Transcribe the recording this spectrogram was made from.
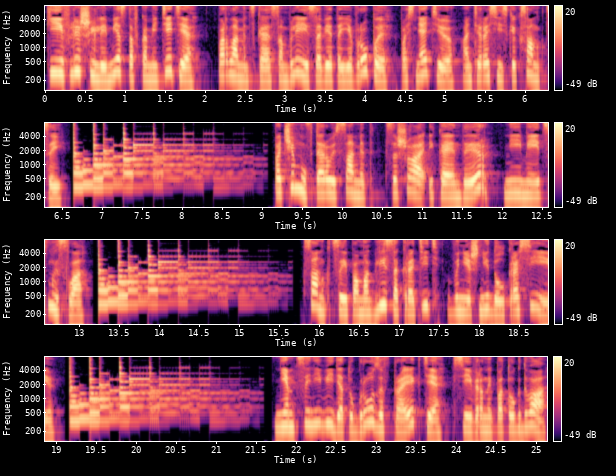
Киев лишили места в комитете Парламентской ассамблеи Совета Европы по снятию антироссийских санкций. Почему второй саммит США и КНДР не имеет смысла? Санкции помогли сократить внешний долг России. Немцы не видят угрозы в проекте «Северный поток-2».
